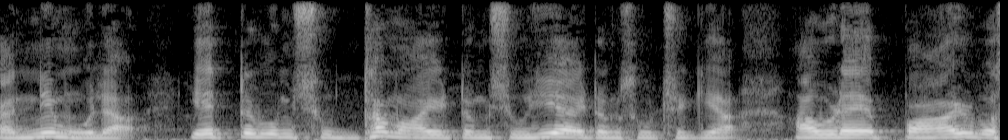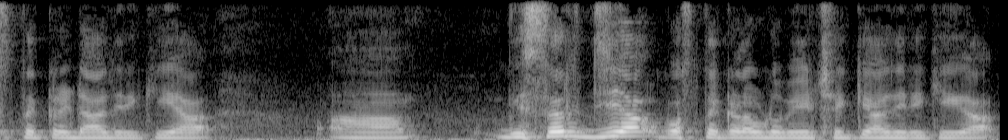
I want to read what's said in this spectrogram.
കന്നിമൂല ഏറ്റവും ശുദ്ധമായിട്ടും ശുചിയായിട്ടും സൂക്ഷിക്കുക. അവിടെ പാഴ്വസ്തുക്കൾ ഇടാതിരിക്കുക. വിസർജ്യ വസ്തുക്കൾ അവിടെ ഉപേക്ഷിക്കാതിരിക്കുക.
